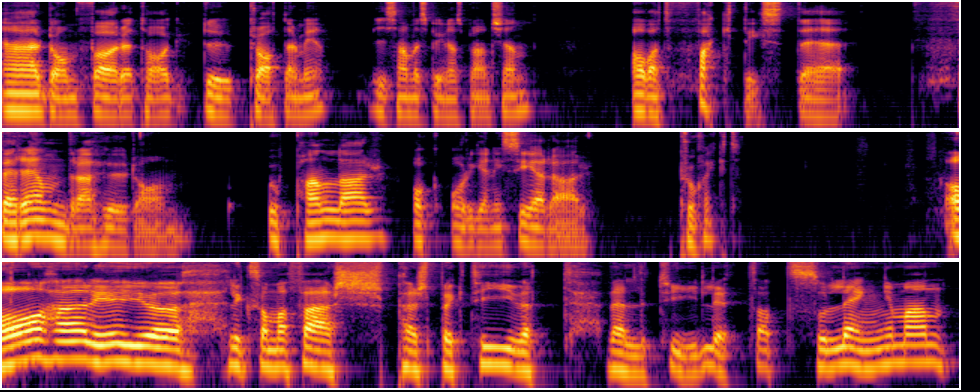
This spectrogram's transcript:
är de företag du pratar med i samhällsbyggnadsbranschen av att faktiskt eh, förändra hur de upphandlar och organiserar projekt? Ja, här är ju liksom affärsperspektivet väldigt tydligt. Att så länge man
